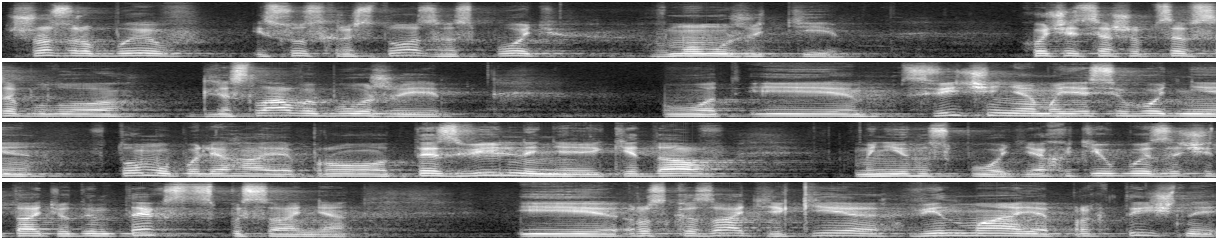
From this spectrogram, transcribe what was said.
що зробив Ісус Христос, Господь в моєму житті. Хочеться, щоб це все було для слави Божої. От. І свідчення моє сьогодні в тому полягає про те звільнення, яке дав мені Господь. Я хотів би зачитати один текст з Писання і розказати, яке він має практичне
